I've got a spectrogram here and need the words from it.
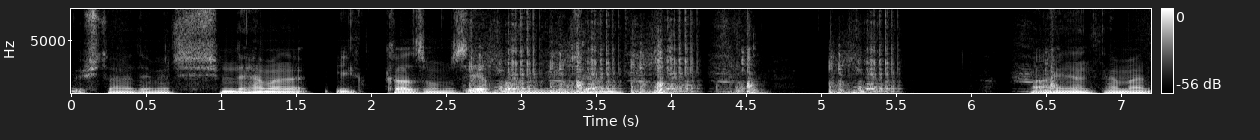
3 tane demir. Şimdi hemen ilk kazmamızı yapalım diyeceğim. Aynen hemen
